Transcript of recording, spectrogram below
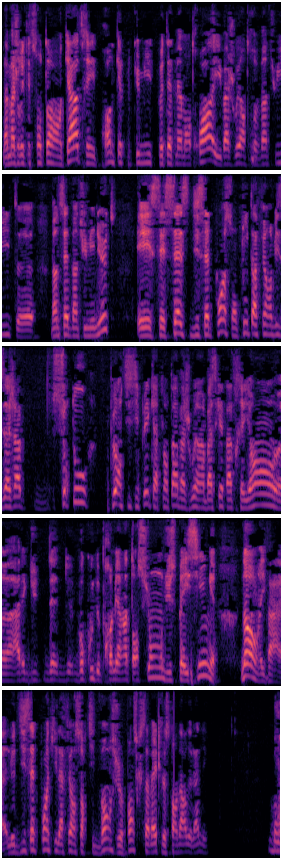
la majorité de son temps en 4 et prendre quelques minutes peut-être même en 3. Il va jouer entre 28, 27-28 minutes et ces 16-17 points sont tout à fait envisageables, surtout peut anticiper qu'Atlanta va jouer un basket attrayant euh, avec beaucoup de première intention, du spacing. Non, il va le 17 points qu'il a fait en sortie de banque, je pense que ça va être le standard de l'année. Bon,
